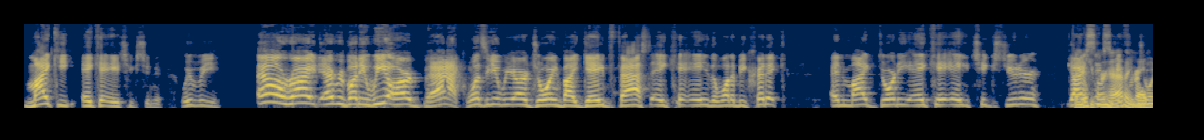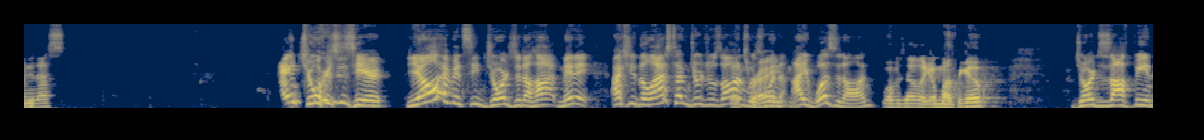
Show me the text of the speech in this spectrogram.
Mikey, aka Cheeks Junior. We will be all right, everybody. We are back. Once again, we are joined by Gabe Fast, aka the wannabe critic, and Mike Doherty, aka Cheeks Junior. Guys, Thank you thanks for again having for me. joining us. And George is here. Y'all haven't seen George in a hot minute. Actually, the last time George was on That's was when. I wasn't on. What was that like a month ago? George is off being,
